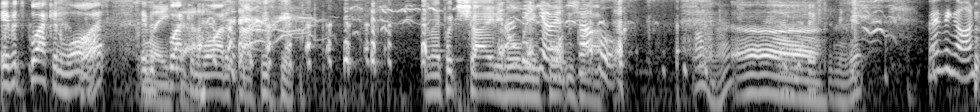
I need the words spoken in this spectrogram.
If it's black and white, if it's black and white, it's artistic. and they put shade in all I the think you're in important trouble. parts. I don't know. They haven't texted me yet. Moving on.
